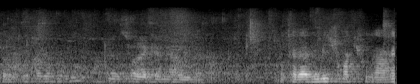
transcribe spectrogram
Sur la caméra, oui, donc à la limite, je crois qu'il faudra arrêter.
